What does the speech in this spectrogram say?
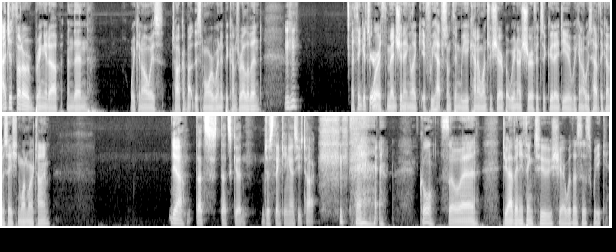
I just thought I would bring it up and then we can always talk about this more when it becomes relevant. hmm I think it's Sure. worth mentioning like if we have something we kind of want to share but we're not sure if it's a good idea, we can always have the conversation one more time. Yeah, that's that's good. I'm just thinking as you talk. cool. So, uh, do you have anything to share with us this week?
